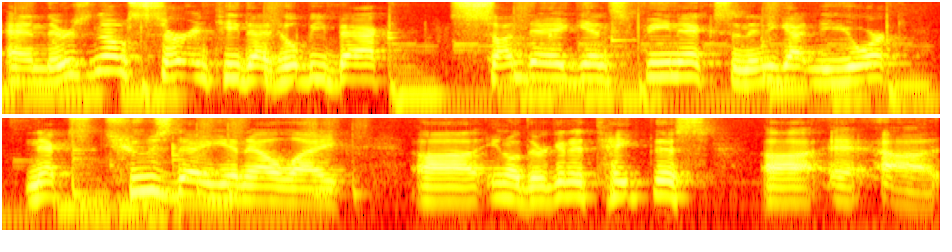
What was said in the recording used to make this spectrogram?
And there's no certainty that he'll be back Sunday against Phoenix, and then you got New York next Tuesday in LA. Uh, you know, they're going to take this uh, uh,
